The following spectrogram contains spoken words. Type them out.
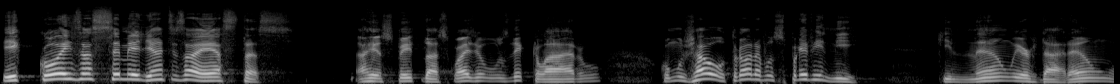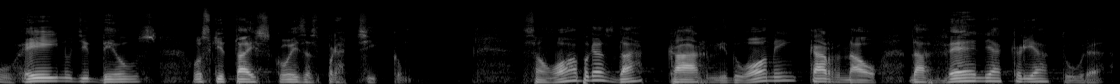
E coisas semelhantes a estas, a respeito das quais eu vos declaro, como já outrora vos preveni, que não herdarão o reino de Deus os que tais coisas praticam. São obras da carne, do homem carnal, da velha criatura.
